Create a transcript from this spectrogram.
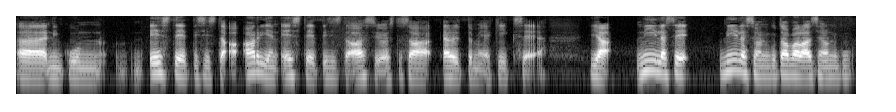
ää, niin kuin esteettisistä, arjen esteettisistä asioista saa älyttömiä kiksejä. Ja niillä se, niillä se on niin kuin, tavallaan se on niin kuin,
